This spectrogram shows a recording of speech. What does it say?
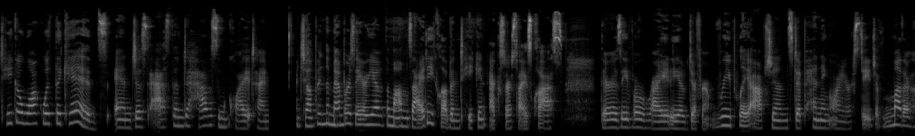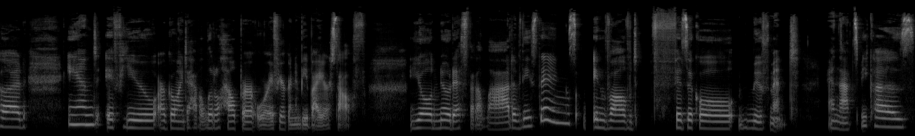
Take a walk with the kids and just ask them to have some quiet time jump in the members area of the Momxiety Club and take an exercise class. There is a variety of different replay options depending on your stage of motherhood and if you are going to have a little helper or if you're going to be by yourself. You'll notice that a lot of these things involved physical movement, and that's because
